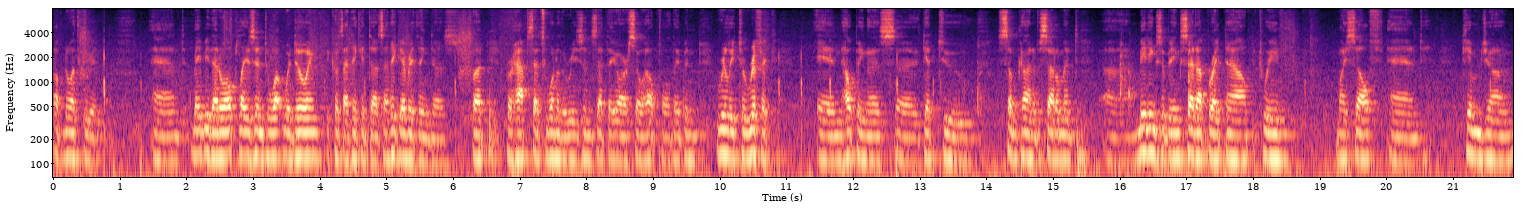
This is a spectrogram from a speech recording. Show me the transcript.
of North Korea. And maybe that all plays into what we're doing, because I think it does. I think everything does. But perhaps that's one of the reasons that they are so helpful. They've been really terrific in helping us uh, get to some kind of a settlement. Uh, meetings are being set up right now between myself and Kim Jong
